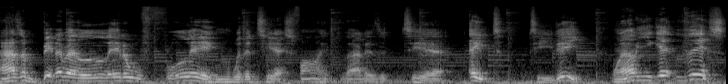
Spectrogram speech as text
has a bit of a little fling with a TS5, that is a tier 8 TD? Well, you get this,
